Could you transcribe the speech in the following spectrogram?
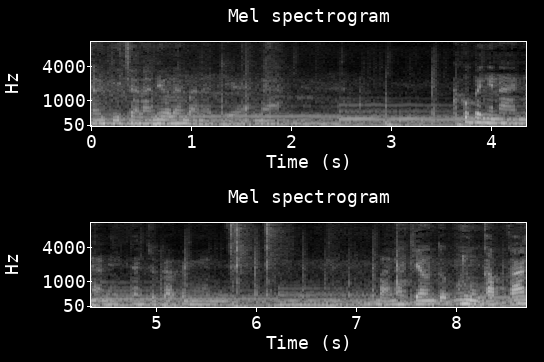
yang dijalani oleh Mbak Nadia. Nah aku pengen nanya nih dan juga pengen Mbak Nadia untuk mengungkapkan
